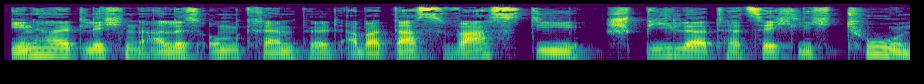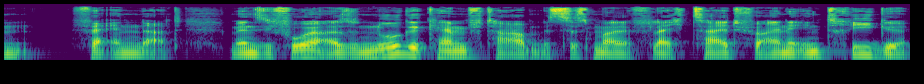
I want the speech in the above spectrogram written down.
Inhaltlichen alles umkrempelt, aber das, was die Spieler tatsächlich tun, verändert. Wenn sie vorher also nur gekämpft haben, ist es mal vielleicht Zeit für eine Intrige.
